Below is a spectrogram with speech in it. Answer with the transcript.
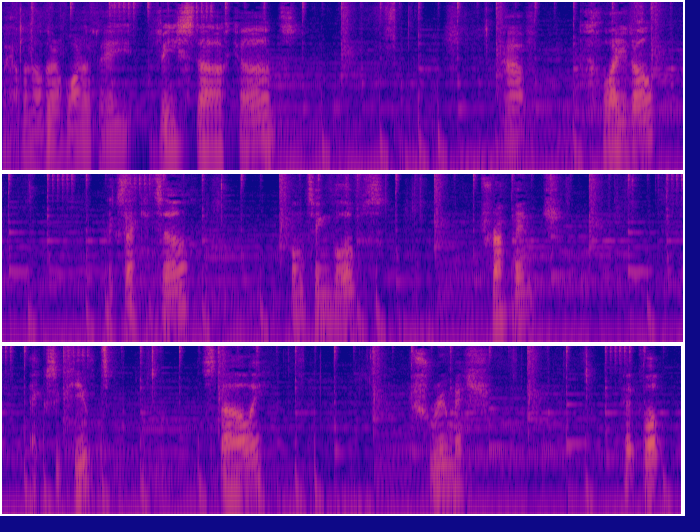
We have another one of the V-Star cards. We have Claydol, Exeggutor, Hunting Gloves, Trapinch, Exeggcute, Starly, Shroomish, Piplup,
